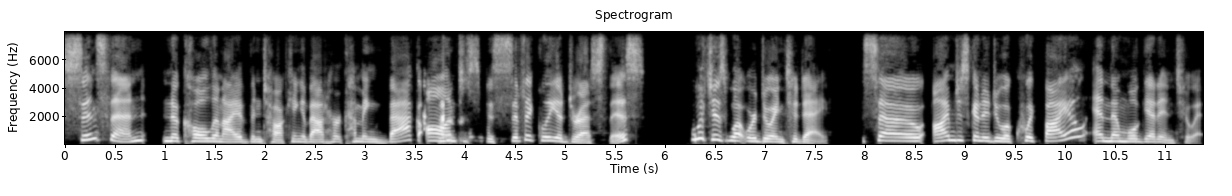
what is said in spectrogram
Since then, Nicole and I have been talking about her coming back on to specifically address this, which is what we're doing today. So I'm just going to do a quick bio and then we'll get into it.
